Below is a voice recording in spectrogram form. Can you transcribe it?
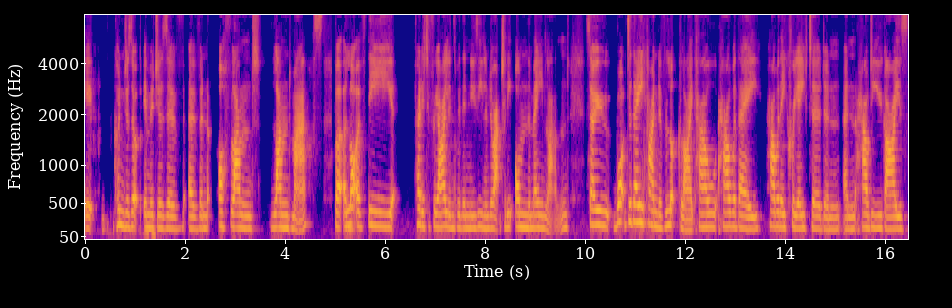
it conjures up images of of an off-land landmass. But a lot of the predator free islands within New Zealand are actually on the mainland. So what do they kind of look like? How how are they how are they created and and how do you guys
